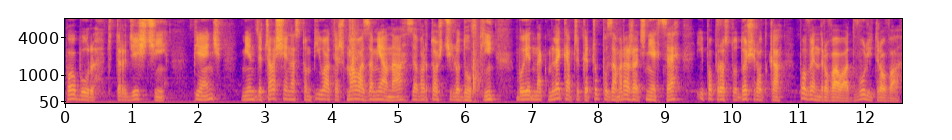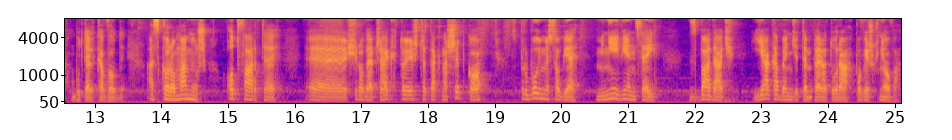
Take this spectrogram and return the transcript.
Pobór 45. W międzyczasie nastąpiła też mała zamiana zawartości lodówki, bo jednak mleka czy keczupu zamrażać nie chcę i po prostu do środka powędrowała dwulitrowa butelka wody. A skoro mam już otwarty e, środeczek, to jeszcze tak na szybko spróbujmy sobie mniej więcej zbadać, jaka będzie temperatura powierzchniowa.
